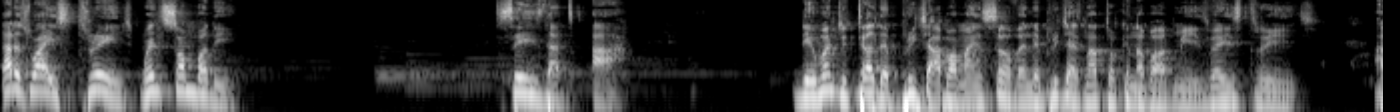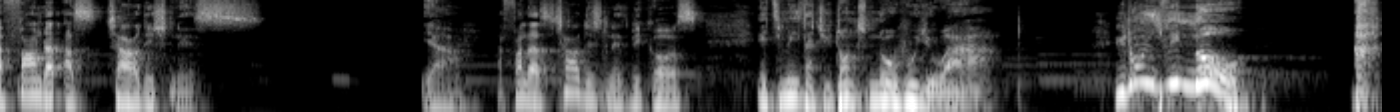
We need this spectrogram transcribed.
That is why it's strange when somebody says that ah they went to tell the preacher about myself, and the preacher is not talking about me. It's very strange. I found that as childishness. Yeah, I found that as childishness because it means that you don't know who you are. You don't even know. Ah,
